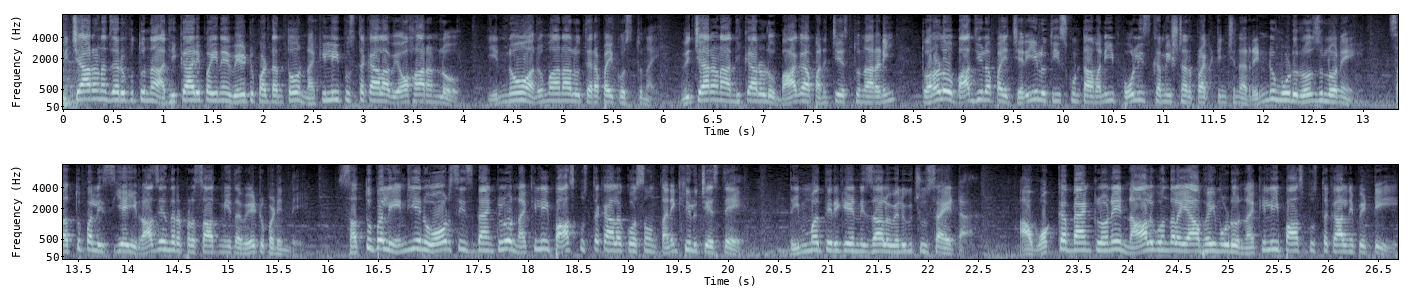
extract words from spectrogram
విచారణ జరుపుతున్న అధికారిపైనే వేటుపడ్డంతో నకిలీ పుస్తకాల వ్యవహారంలో ఎన్నో అనుమానాలు తెరపైకొస్తున్నాయి. విచారణ అధికారులు బాగా పనిచేస్తున్నారని త్వరలో బాధ్యులపై చర్యలు తీసుకుంటామని పోలీస్ కమిషనర్ ప్రకటించిన రెండు మూడు రోజుల్లోనే సత్తుపల్లి సిఐ రాజేంద్ర ప్రసాద్ మీద వేటుపడింది. సత్తుపల్లి ఇండియన్ ఓవర్సీస్ బ్యాంకులో నకిలీ పాస్ పుస్తకాల కోసం తనిఖీలు చేస్తే దిమ్మ తిరిగే నిజాలు వెలుగుచూశాయట. ఆ ఒక్క బ్యాంకులోనే నాలుగు వందల యాభై మూడు నకిలీ పాస్ పుస్తకాల్ని పెట్టి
